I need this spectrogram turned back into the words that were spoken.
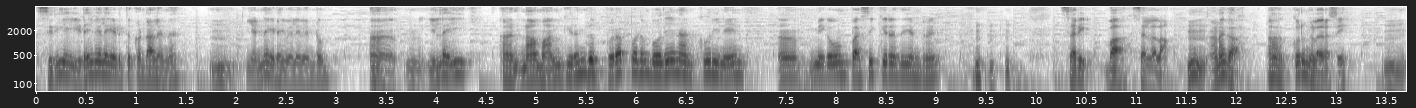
சிறிய இடைவேளை எடுத்துக்கொண்டால் என்ன? ம் என்ன இடைவேளை வேண்டும்? ஆ, ம், இல்லை நாம் அங்கிருந்து புறப்படும் போதே நான் கூறினேன் மிகவும் பசிக்கிறது என்று. சரி வா செல்லலாம். ம் அனகா ஆ குறுங்கள் அரசே. ம்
